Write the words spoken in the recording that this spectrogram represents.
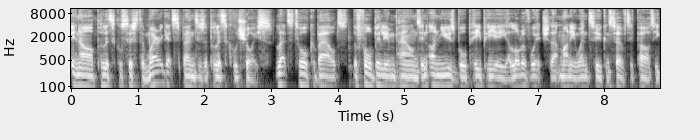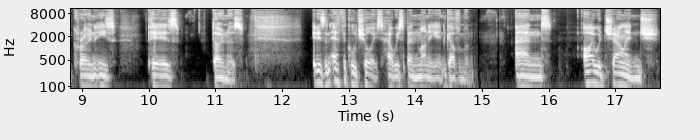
in our political system. Where it gets spent is a political choice. Let's talk about the four billion pounds in unusable PPE, a lot of which that money went to Conservative Party cronies, peers, donors. It is an ethical choice how we spend money in government, and I would challenge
